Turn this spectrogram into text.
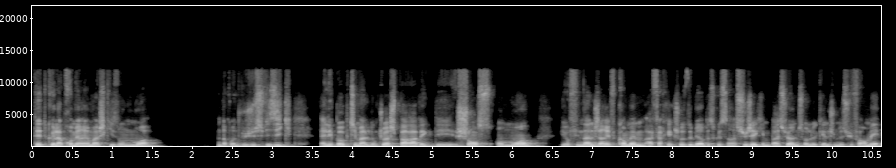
peut-être que la première image qu'ils ont de moi, d'un point de vue juste physique, elle n'est pas optimale. Donc, tu vois, je pars avec des chances en moins. Et au final, j'arrive quand même à faire quelque chose de bien parce que c'est un sujet qui me passionne, sur lequel je me suis formé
